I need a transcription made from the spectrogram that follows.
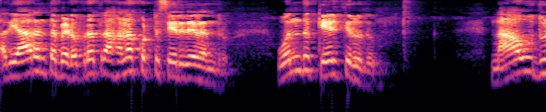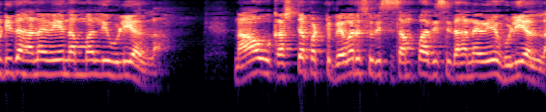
ಅದು ಯಾರಂತ ಬೇಡ, ಒಬ್ರ ಹತ್ರ ಹಣ ಕೊಟ್ಟು ಸೇರಿದ್ದೇವೆ ಅಂದ್ರು ಒಂದು ಕೇಳ್ತಿರುವುದು, ನಾವು ದುಡಿದ ಹಣವೇ ನಮ್ಮಲ್ಲಿ ಉಳಿಯಲ್ಲ. ನಾವು ಕಷ್ಟಪಟ್ಟು ಬೆವರು ಸುರಿಸಿ ಸಂಪಾದಿಸಿದ ಹಣವೇ ಉಳಿಯಲ್ಲ.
